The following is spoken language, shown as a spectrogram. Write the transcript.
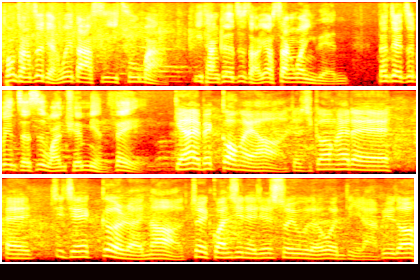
通常这两位大师一出马，一堂课至少要上万元，但在这边则是完全免费。今日要讲的哈，就是讲迄个诶，这些个人哈最关心的一些税务的问题啦，比如说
